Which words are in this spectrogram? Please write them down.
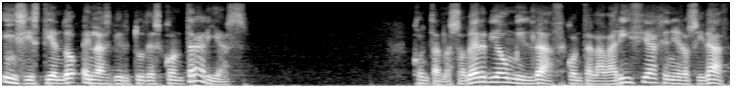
insistiendo en las virtudes contrarias. Contra la soberbia, humildad, contra la avaricia, generosidad,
